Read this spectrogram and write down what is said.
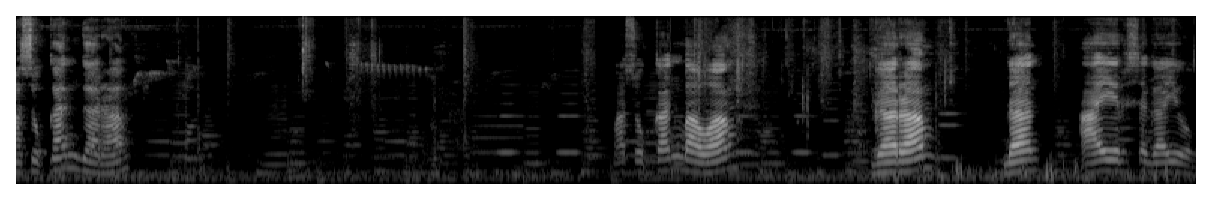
Masukkan garam. Masukkan bawang, garam, dan air segayung.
